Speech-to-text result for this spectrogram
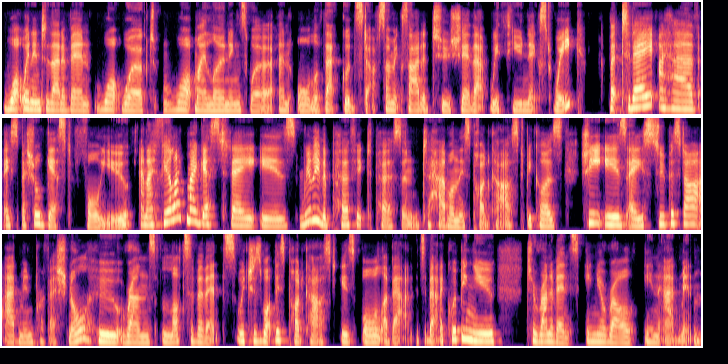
what went into that event, what worked, what my learnings were, and all of that good stuff. So I'm excited to share that with you next week. But today I have a special guest for you. And I feel like my guest today is really the perfect person to have on this podcast because she is a superstar admin professional who runs lots of events, which is what this podcast is all about. It's about equipping you to run events in your role in admin.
